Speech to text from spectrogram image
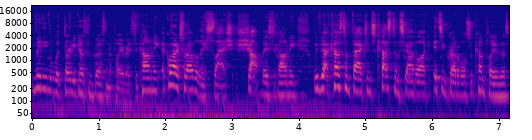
Medieval with 30 custom quests and a player-based economy, Aquatic Survival with a slash shop-based economy. We've got custom factions, custom skyblock. It's incredible, so come play with us.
